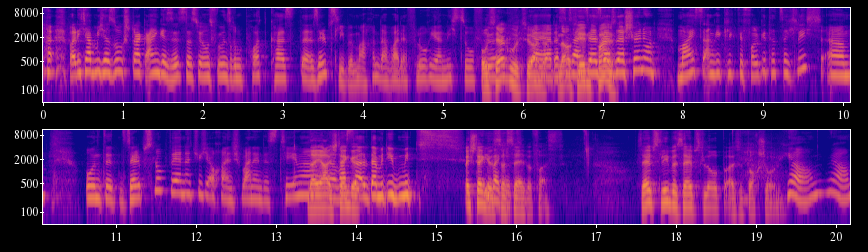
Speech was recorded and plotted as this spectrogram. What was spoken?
Weil ich habe mich ja so stark eingesetzt, dass wir uns für unseren Podcast äh, Selbstliebe machen. Da war der Florian nicht so für. Oh, sehr gut, ja. Ja, ja das Na, ist eine sehr, sehr, sehr schöne und meist angeklickte Folge tatsächlich. Ähm, und Selbstlob wäre natürlich auch ein spannendes Thema. Naja, ich äh, denke- da, damit mit Ich denke, es ist dasselbe fast. Selbstliebe, Selbstlob, also doch schon. Ja, ja.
